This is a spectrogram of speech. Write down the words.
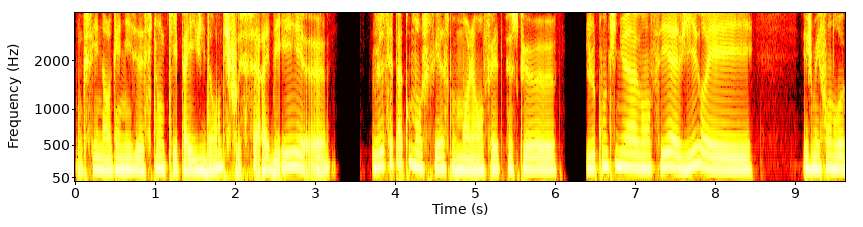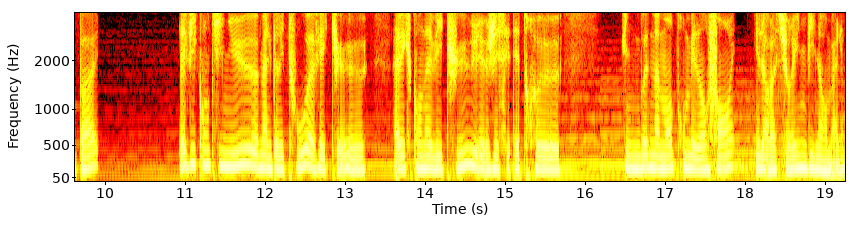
Donc c'est une organisation qui est pas évidente, il faut se faire aider. Euh. Je sais pas comment je fais à ce moment-là en fait, parce que je continue à avancer, à vivre et, et je m'effondre pas la vie continue euh, malgré tout avec, euh, avec ce qu'on a vécu. J'essaie d'être euh, une bonne maman pour mes enfants et leur assurer une vie normale.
